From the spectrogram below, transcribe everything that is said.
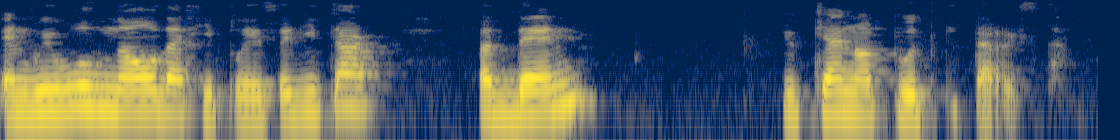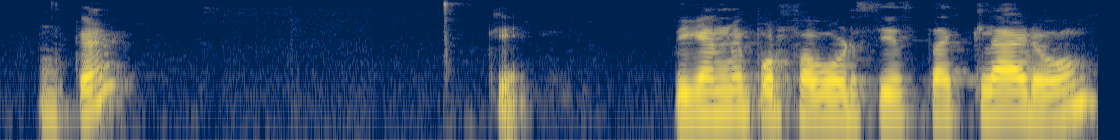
And we will know that he plays the guitar. But then you cannot put guitarrista. Okay. Okay. Díganme por favor si está claro.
